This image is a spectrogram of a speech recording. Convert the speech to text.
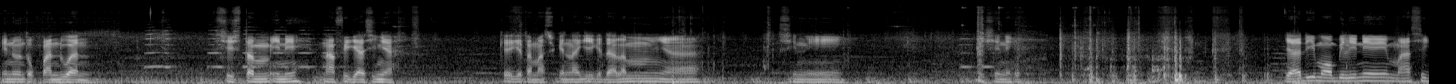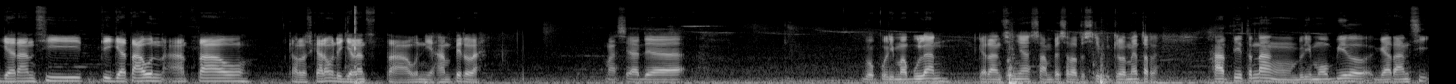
ini untuk panduan sistem ini navigasinya. Oke, kita masukin lagi ke dalamnya. Ke sini. Di sini. Jadi mobil ini masih garansi 3 tahun atau kalau sekarang udah jalan setahun ya hampir lah. Masih ada 25 bulan garansinya sampai 100.000 km hati tenang beli mobil garansi.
